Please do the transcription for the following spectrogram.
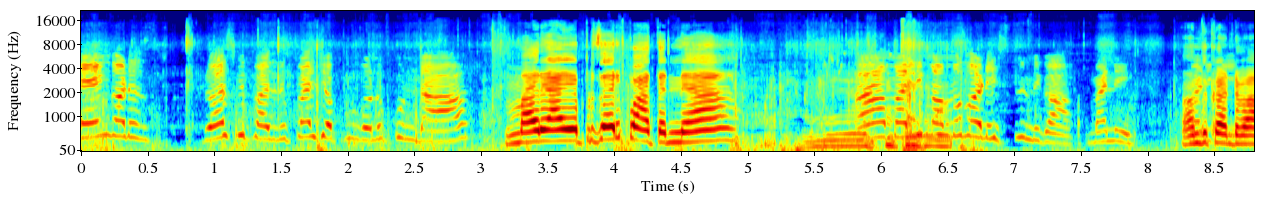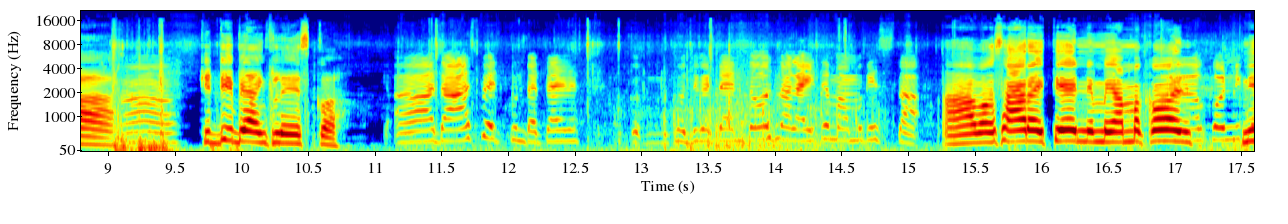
నేను కూడా రోజుకి పది రూపాయలు చొప్పున కొనుక్కుంటా? మరి ఆ ఎప్పుడు సరిపోతన్నా మళ్ళీ కూడా ఇస్తుందిగా మనీ. అందుకంటవా? ఆ, కిడ్నీ బ్యాంకులో వేసుకో. దాచి పెట్టుకుంటా. కొద్దిగా టెన్ థౌసండ్ అలా అయితే మా అమ్మకి ఇస్తా. ఒకసారి అయితే మీ అమ్మకు నీ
